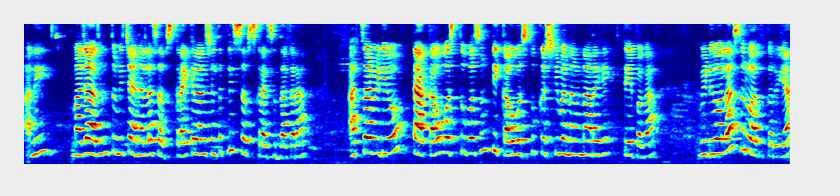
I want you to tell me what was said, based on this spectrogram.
आणि माझ्या अजून तुम्ही चॅनलला सबस्क्राईब केला नसेल तर प्लीज सबस्क्राईबसुद्धा करा. आजचा व्हिडिओ टाकाऊ वस्तूपासून टिकाऊ वस्तू कशी बनवणार आहे ते बघा. व्हिडिओला सुरुवात करूया.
